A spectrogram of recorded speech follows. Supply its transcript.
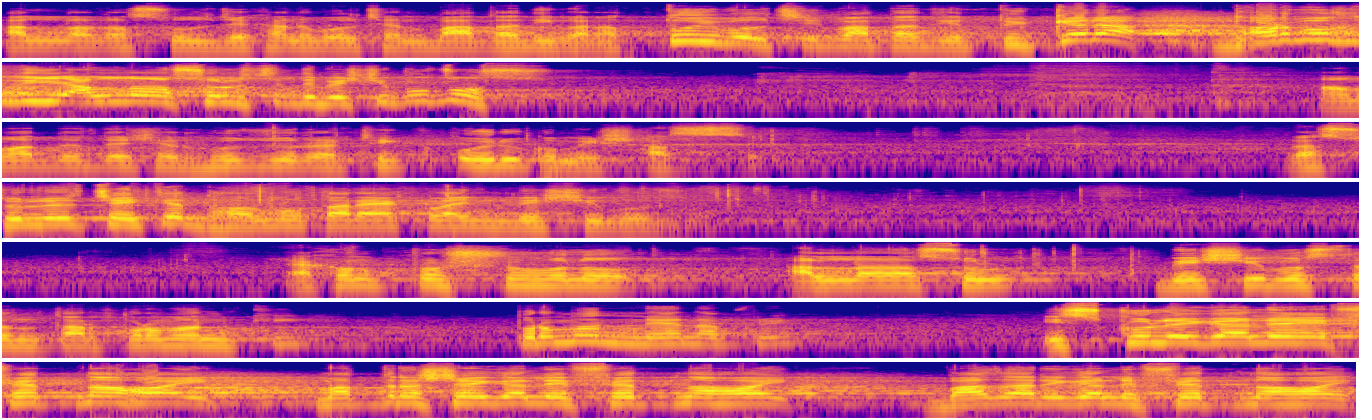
আল্লাহ রসুল যেখানে বলছেন, বাধা দিবা না। তুই বলছিস, বাধা দিয়ে। তুই কেরা ধর্ম দিয়ে আল্লাহ রসুলের সাথে বেশি বোঝোস? আমাদের দেশের হুজুরা ঠিক ওই রকমই সাজছে। রাসুলের চাইতে ধর্ম তার এক লাইন বেশি বোঝে এখন প্রশ্ন হলো, আল্লাহ রাসুল বেশি বুঝতেন তার প্রমাণ কি? প্রমাণ নেন আপনি। স্কুলে গেলে ফেতনা হয়, মাদ্রাসায় গেলে ফেতনা হয়, বাজারে গেলে ফেতনা হয়,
